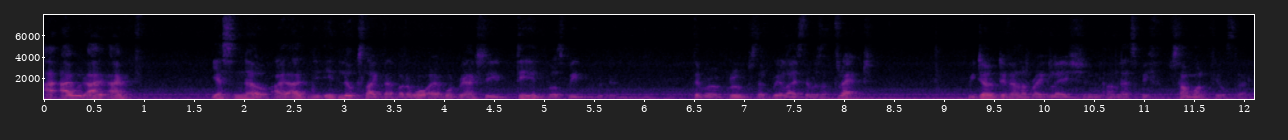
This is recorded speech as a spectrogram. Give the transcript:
I, I would I, I yes and no. I, I it looks like that, but what, what we actually did was we there were groups that realized there was a threat. We don't develop regulation unless we, someone feels threatened.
